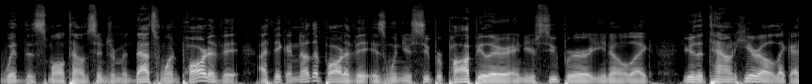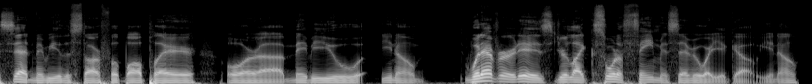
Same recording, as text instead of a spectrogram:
with the small town syndrome, and that's one part of it. I think another part of it is when you're super popular and you're super, you know, like you're the town hero. Like I said, maybe you're the star football player, or uh, maybe you, you know, whatever it is, you're like sort of famous everywhere you go, you know,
